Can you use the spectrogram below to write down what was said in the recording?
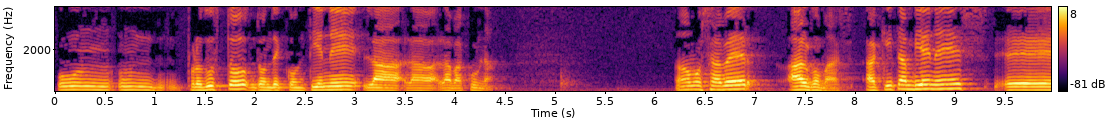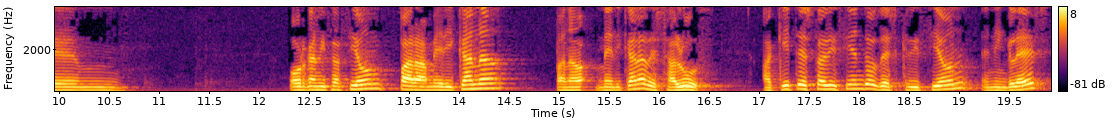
un, producto donde contiene la, vacuna. Vamos a ver algo más. Aquí también es em, Organización Panamericana, de Salud. Aquí te está diciendo descripción en inglés.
